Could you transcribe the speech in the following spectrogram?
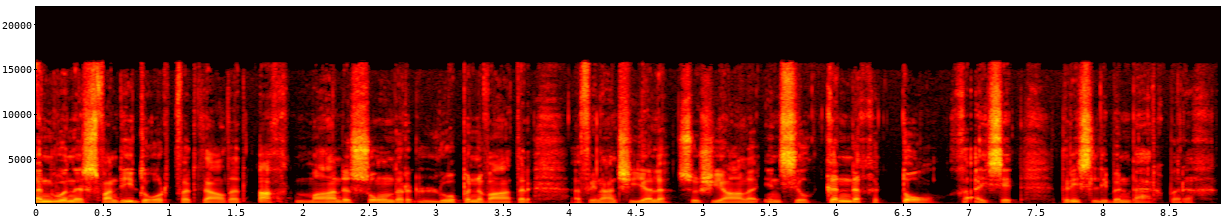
Inwoners van die dorp vertel dat 8 maande sonder lopende water 'n finansiële, sosiale en sielkundige tol geëis het. Dries Liebenberg berig.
